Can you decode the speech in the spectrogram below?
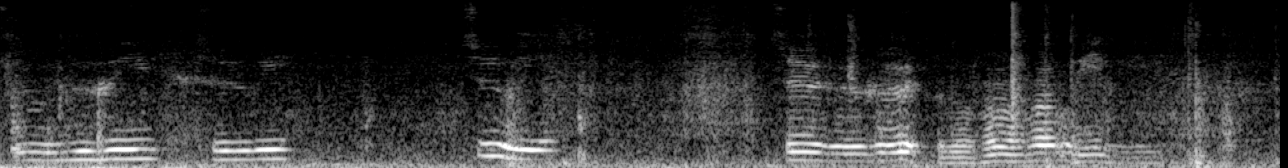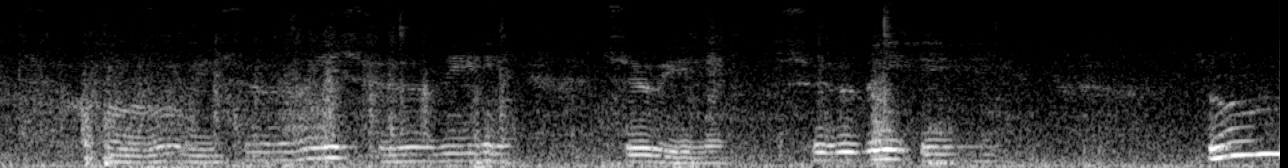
Suri, Suri, Suri. Suri, Suri, Suri, Suri, Suri, Suri.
